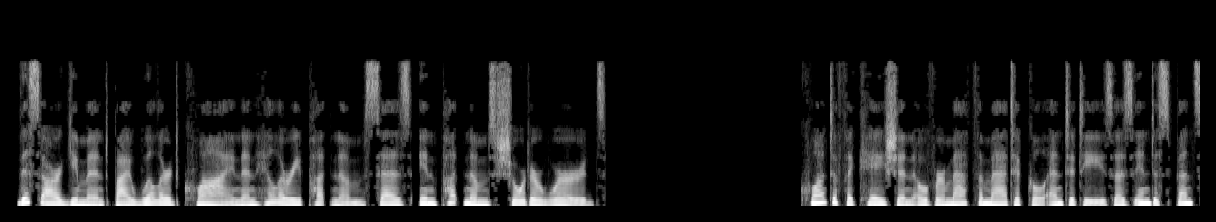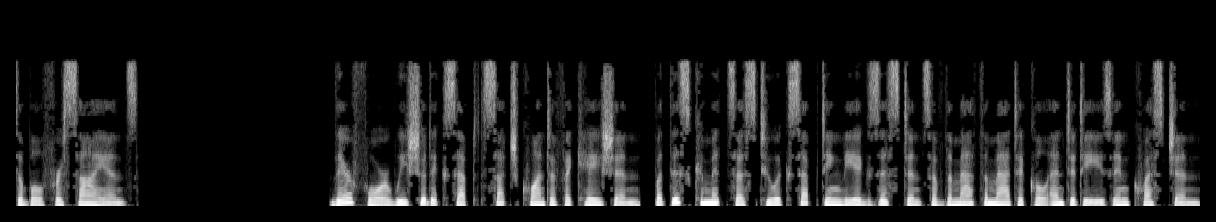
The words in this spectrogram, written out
This argument by Willard Quine and Hilary Putnam says in Putnam's shorter words, Quantification over mathematical entities is indispensable for science, Therefore we should accept such quantification, but this commits us to accepting the existence of the mathematical entities in question.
